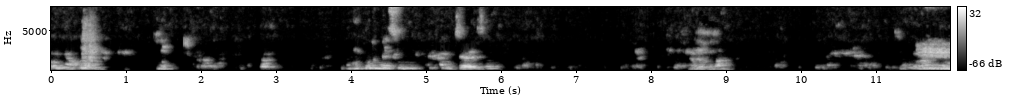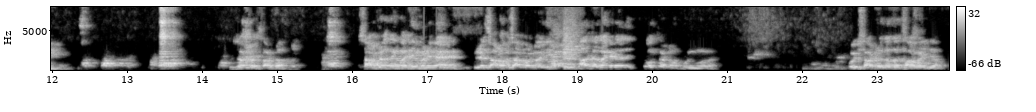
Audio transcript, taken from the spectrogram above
கம்மியாகும் சரி சரி சாப்பிட்டா சாப்பிட்டா சாப்பிட்டாதான் வஜியம் பண்ணுவேன் இல்ல சாப்பிடாம சாப்பாடு வஜி அதெல்லாம் கிடையாது சோறு காட்டலாம் போய் மூலம் போய் சாப்பிட்டு வந்தா தான் சாப்பிட வேண்டியதான்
